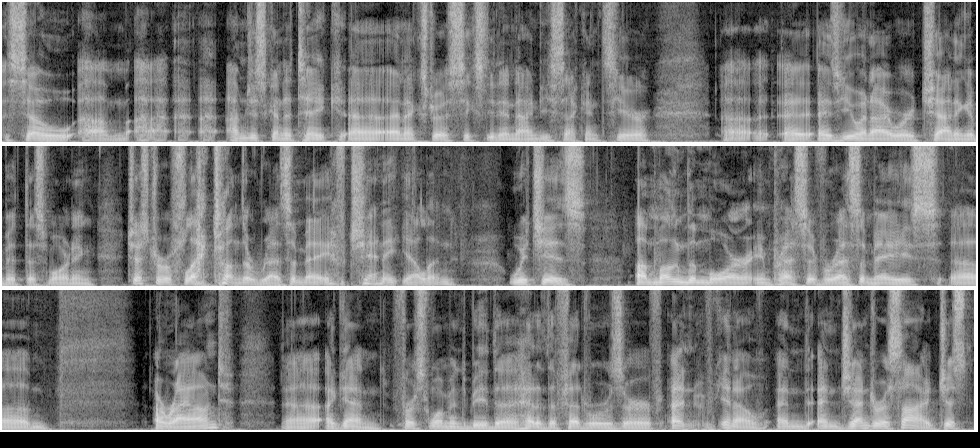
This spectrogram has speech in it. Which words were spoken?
so um, I, am just going to take uh, an extra 60 to 90 seconds here uh, as you and I were chatting a bit this morning, just to reflect on the resume of Janet Yellen, which is among the more impressive resumes um, around. Uh, again, first woman to be the head of the Federal Reserve, and you know, and and gender aside, just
